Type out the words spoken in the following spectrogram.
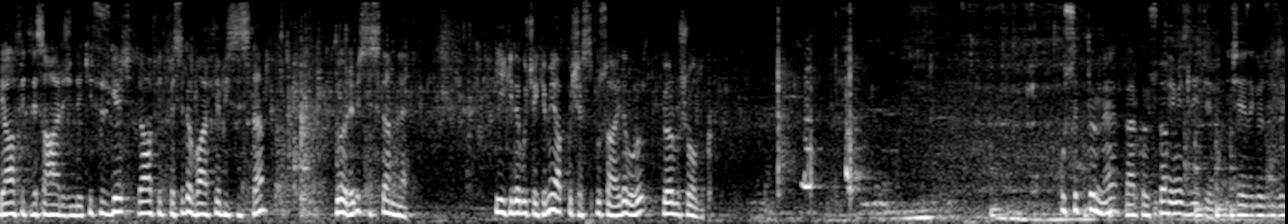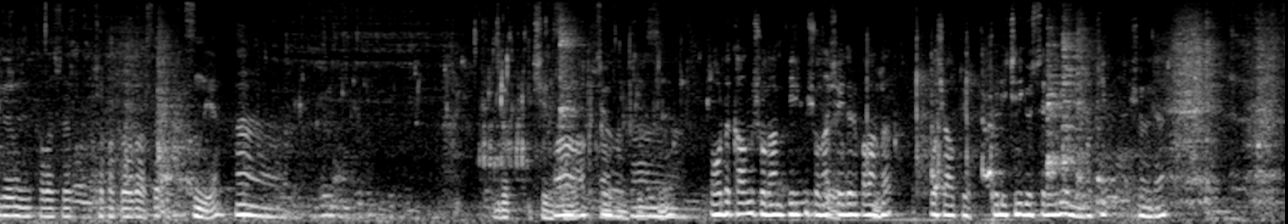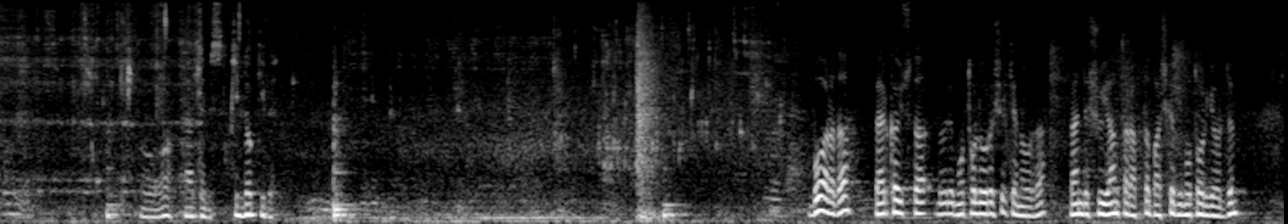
yağ filtresi haricindeki süzgeç, yağ filtresi de valfli bir sistem. Böyle bir sistemle. İyi ki de bu çekimi yapmışız. Bu sayede bunu görmüş olduk. Bu sıktığın ne Berkay Usta? Temizleyici. İçeride gözümüzde görmediğimiz talaşlar, çapaklar varsa akıtsın diye. Ha, Blok içerisinde. aa, akıtıyor zaten. içerisinde. Orada kalmış olan, birikmiş olan şeyleri falan da boşaltıyor. Şöyle içini gösterebiliyor muyum? Bakayım. Şöyle. Oo, tertemiz. Cillop gibi. Bu arada Berkay Usta böyle motorla uğraşırken orada ben de şu yan tarafta başka bir motor gördüm.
